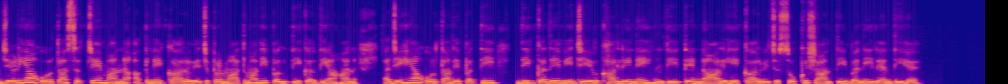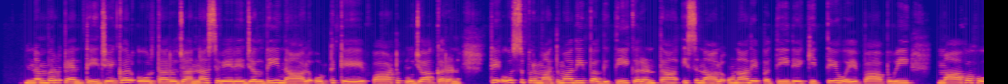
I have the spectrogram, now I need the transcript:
ਜਿਹੜੀਆਂ ਔਰਤਾਂ ਸੱਚੇ ਮਨ ਆਪਣੇ ਘਰ ਵਿੱਚ ਪਰਮਾਤਮਾ ਦੀ ਭਗਤੀ ਕਰਦੀਆਂ ਹਨ, ਅਜਿਹੀਆਂ ਔਰਤਾਂ ਦੇ ਪਤੀ ਦੀ ਕਦੇ ਵੀ ਜੇਬ ਖਾਲੀ ਨਹੀਂ ਹੁੰਦੀ ਤੇ ਨਾਲ ਹੀ ਘਰ ਵਿੱਚ ਸੁੱਖ ਸ਼ਾਂਤੀ ਬਣੀ ਰਹਿੰਦੀ ਹੈ। ਨੰਬਰ 35 ਜੇਕਰ ਔਰਤਾਂ ਰੋਜ਼ਾਨਾ ਸਵੇਰੇ ਜਲਦੀ ਨਾਲ ਉੱਠ ਕੇ ਪਾਠ ਪੂਜਾ ਕਰਨ ਤੇ ਉਸ ਪ੍ਰਮਾਤਮਾ ਦੀ ਭਗਤੀ ਕਰਨ ਤਾਂ ਇਸ ਨਾਲ ਉਹਨਾਂ ਦੇ ਪਤੀ ਦੇ ਕੀਤੇ ਹੋਏ ਪਾਪ ਵੀ ਮਾਫ ਹੋ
